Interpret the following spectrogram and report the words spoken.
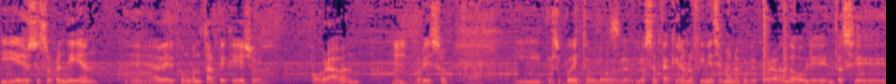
Y ellos se sorprendían. Eh, a ver, con contarte que ellos cobraban mm. por eso. Y por supuesto, los ataques eran los fines de semana porque cobraban doble. Entonces,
